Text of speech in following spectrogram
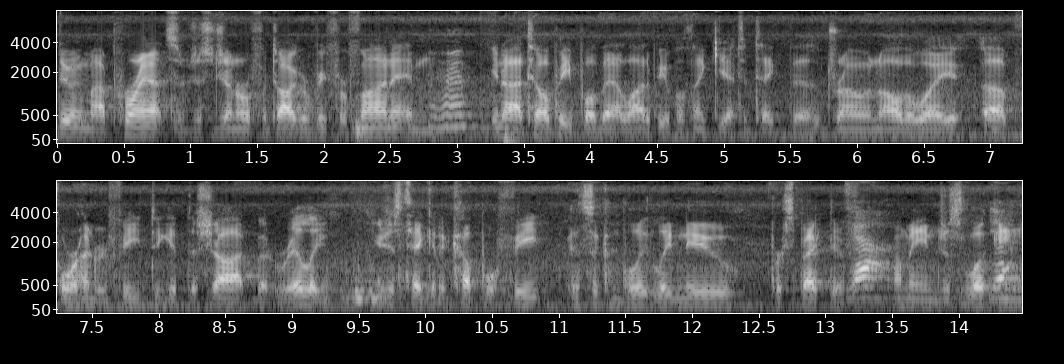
doing my prints or just general photography for fun. And, you know, I tell people that a lot of people think you have to take the drone all the way up 400 feet to get the shot, but really, you just take it a couple feet, it's a completely new perspective. Yeah. I mean, just looking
